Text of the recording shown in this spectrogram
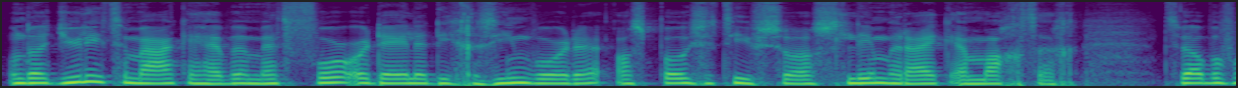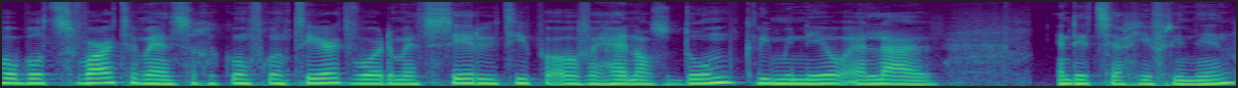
Omdat jullie te maken hebben met vooroordelen die gezien worden als positief, zoals slim, rijk en machtig. Terwijl bijvoorbeeld zwarte mensen geconfronteerd worden met stereotypen over hen als dom, crimineel en lui. En dit zegt je vriendin.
